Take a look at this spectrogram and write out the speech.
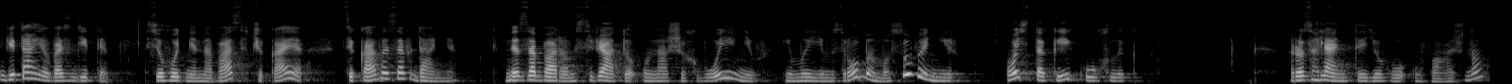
Вітаю вас, діти! Сьогодні на вас чекає цікаве завдання. Незабаром свято у наших воїнів, і ми їм зробимо сувенір. Ось такий кухлик. Розгляньте його уважно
